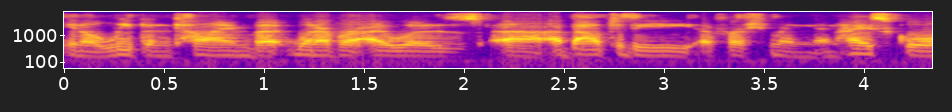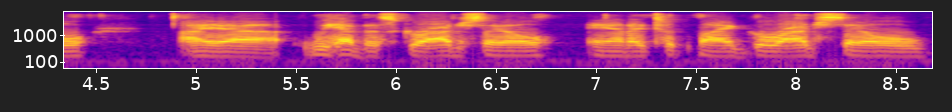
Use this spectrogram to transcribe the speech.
you know, leap in time. But whenever I was uh, about to be a freshman in high school, I uh, we had this garage sale, and I took my garage sale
